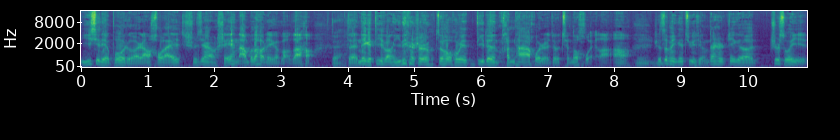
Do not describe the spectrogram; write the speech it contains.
一系列波折，然后后来实际上谁也拿不到这个宝藏，对，对，那个地方一定是最后会地震坍塌，或者就全都毁了啊，嗯是这么一个剧情。但是这个之所以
